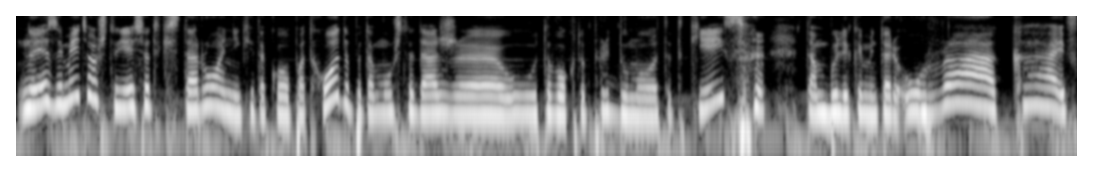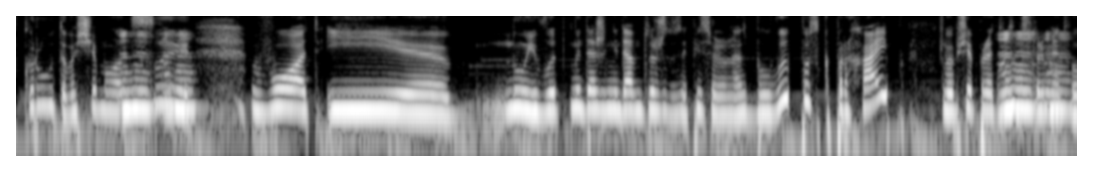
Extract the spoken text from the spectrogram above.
Но я заметила, что есть все-таки сторонники такого подхода, потому что даже у того, кто придумал этот кейс, там были комментарии, ура, кайф, круто, вообще молодцы, вот, и, ну, и вот мы даже недавно тоже записывали, у нас был выпуск про хайп, вообще про этот инструмент мгм.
